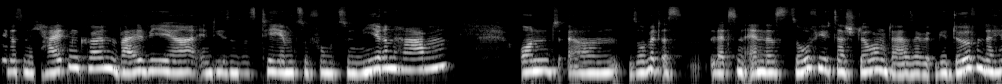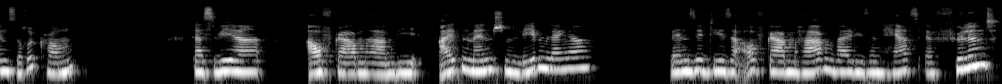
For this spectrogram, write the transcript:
wir das nicht halten können, weil wir in diesem System zu funktionieren haben und ähm, somit ist letzten Endes so viel Zerstörung da. Also wir dürfen dahin zurückkommen, dass wir Aufgaben haben. Die alten Menschen leben länger, wenn sie diese Aufgaben haben, weil die sind herzerfüllend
